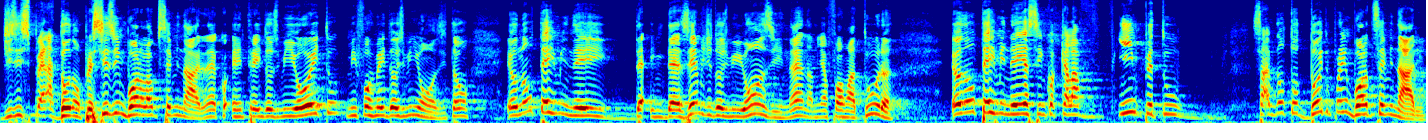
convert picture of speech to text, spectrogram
desesperador, não, preciso ir embora logo do seminário, né? Entrei em 2008, me formei em 2011. Então, eu não terminei em dezembro de 2011, né, na minha formatura, eu não terminei assim com aquela ímpeto, sabe, não estou doido para ir embora do seminário.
